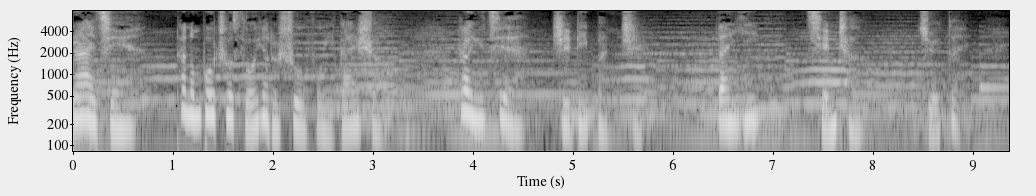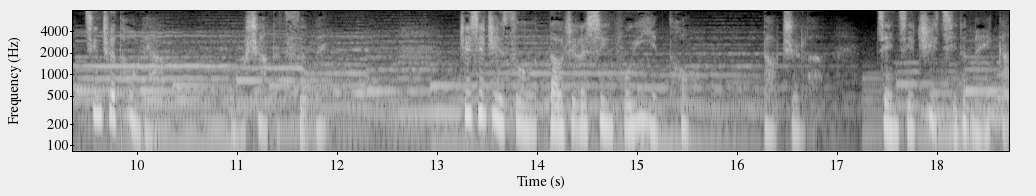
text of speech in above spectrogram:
而爱情，它能拨出所有的束缚与干涉，让一切直抵本质，单一、虔诚、绝对、清澈透亮、无上的慈悲。这些质素导致了幸福与隐痛，导致了简洁至极的美感。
